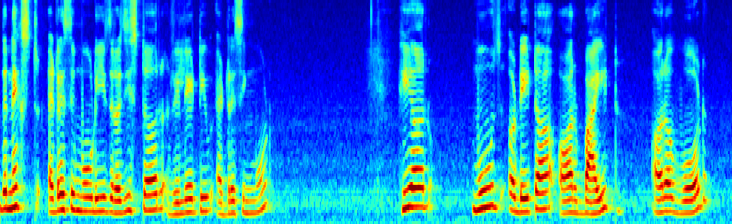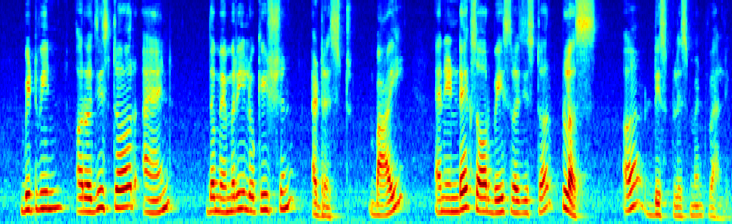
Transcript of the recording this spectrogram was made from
the next addressing mode is register relative addressing mode. Here moves a data or byte or a word between a register and the memory location addressed by an index or base register plus a displacement value.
